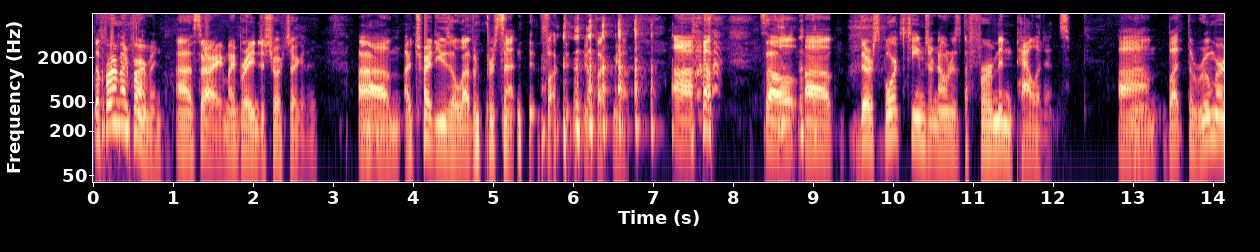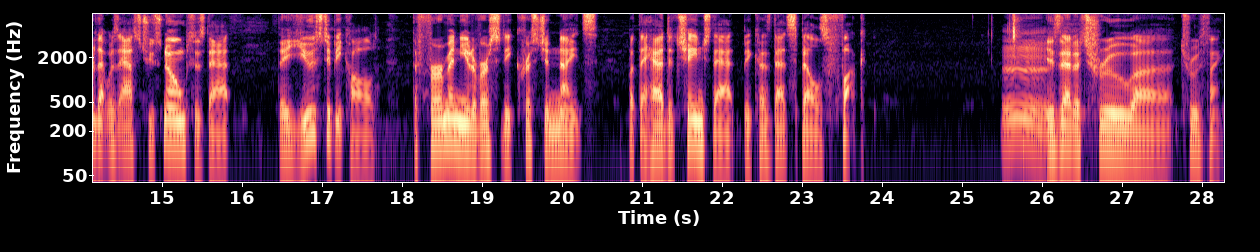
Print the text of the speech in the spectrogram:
the Furman Furman. Uh, sorry, my brain just short circuited. Um, I tried to use eleven percent. It fucked it, it fucked me up. Uh, so uh, their sports teams are known as the Furman Paladins. Um, But the rumor that was asked to Snopes is that they used to be called the Furman University Christian Knights, but they had to change that because that spells fuck. Mm. Is that a true uh, true thing?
